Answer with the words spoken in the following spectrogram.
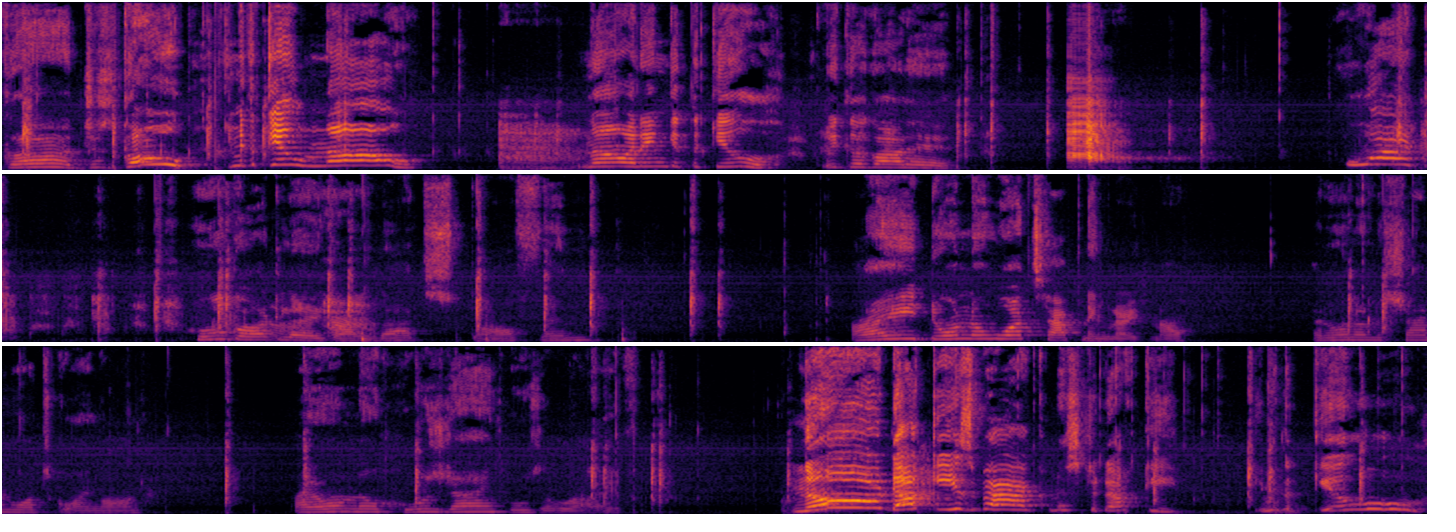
God, just go! Give me the kill! No! No, I didn't get the kill. Rika got it. What? Who got like all that stuff in? I don't know what's happening right now. I don't understand what's going on. I don't know who's dying, who's alive. No! Ducky's back! Mr. Ducky! Give me the kill!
